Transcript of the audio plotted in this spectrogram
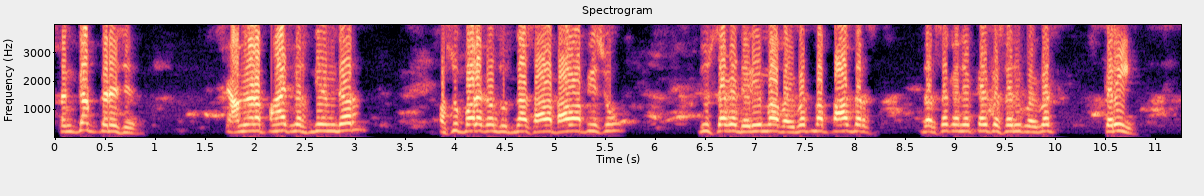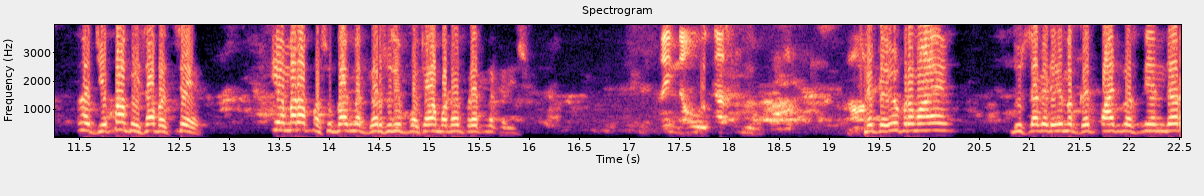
સંકલ્પ કરે છે કે આવનારા પાંચ વર્ષની અંદર પશુપાલકના દૂધના સારા ભાવ આપીશું. દૂધસાગર ડેરીમાં વહીવટમાં પારદર્શક અને કરકસરી વહીવટ કરી અને જે પણ પૈસા બચશે એ અમારા પશુપાલકના ઘર સુધી પહોંચાડવા માટે પ્રયત્ન કરીશું. મેં કહ્યું પ્રમાણે દૂધસાગર ડેરીમાં ગત પાંચ વર્ષની અંદર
